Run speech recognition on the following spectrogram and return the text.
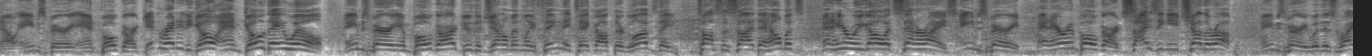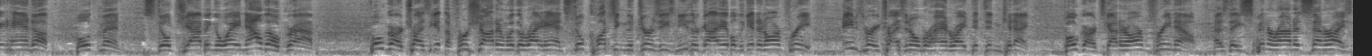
Now Amesbury and Boogaard getting ready to go, and go they will. Amesbury and Boogaard do the gentlemanly thing. They take off their gloves, they toss aside the helmets, and here we go at center ice. Amesbury and Aaron Boogaard sizing each other up. Amesbury with his right hand up. Both men still jabbing away. Now they'll grab. Boogaard tries to get the first shot in with the right hand, still clutching the jerseys. Neither guy able to get an arm free. Amesbury tries an overhand right that didn't connect. Boogaard's got an arm free now as they spin around at center ice.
